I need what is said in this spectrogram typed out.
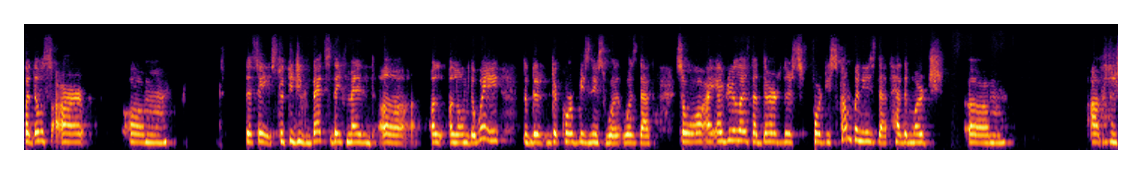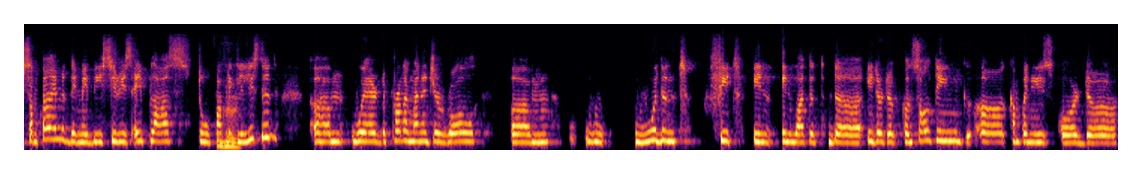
But those are, um, let's say, strategic bets they've made uh, along the way. The, the, the core business was, was that. So I, I, realized that there, there's for these companies that had emerged um, after some time, they may be Series A plus to publicly mm-hmm. listed, um, where the product manager role um, w- wouldn't fit in in what the, the either the consulting uh, companies or the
